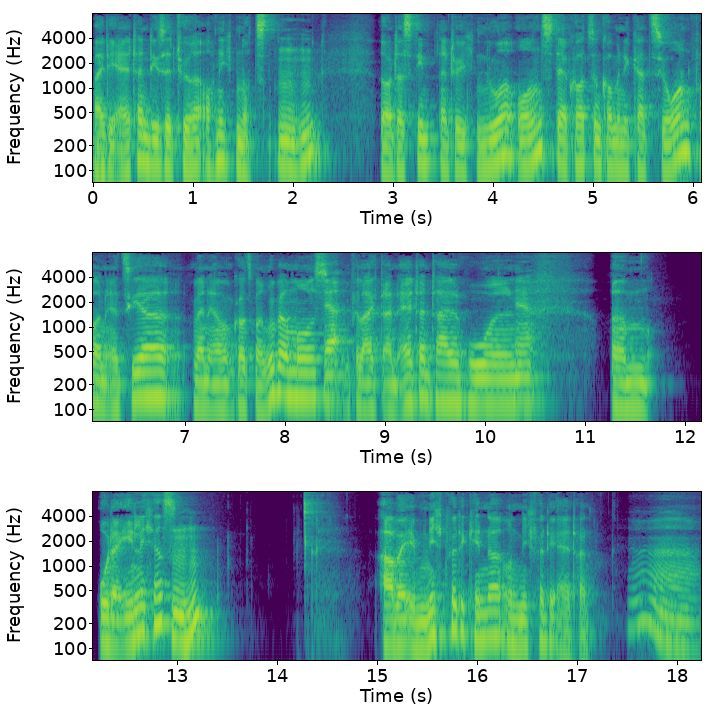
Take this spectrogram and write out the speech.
weil die Eltern diese Türe auch nicht nutzen. So, das dient natürlich nur uns, der kurzen Kommunikation von Erzieher, wenn er kurz mal rüber muss, Ja. vielleicht einen Elternteil holen Ja. ähm, oder ähnliches. Aber eben nicht für die Kinder und nicht für die Eltern. Ah.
